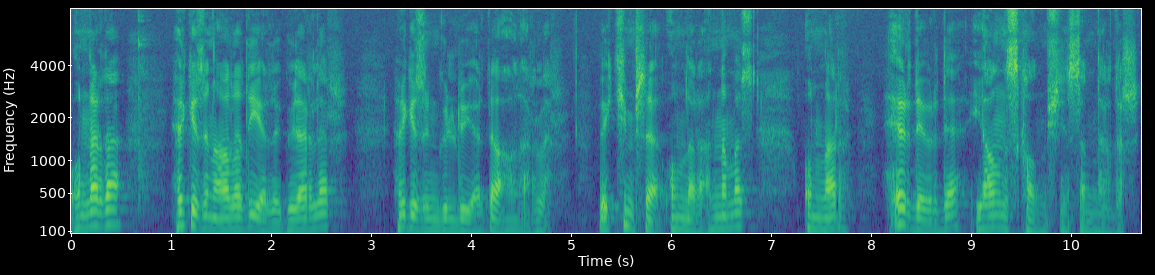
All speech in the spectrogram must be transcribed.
Onlar da herkesin ağladığı yerde gülerler, herkesin güldüğü yerde ağlarlar. Ve kimse onları anlamaz. Onlar her devirde yalnız kalmış insanlardır.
